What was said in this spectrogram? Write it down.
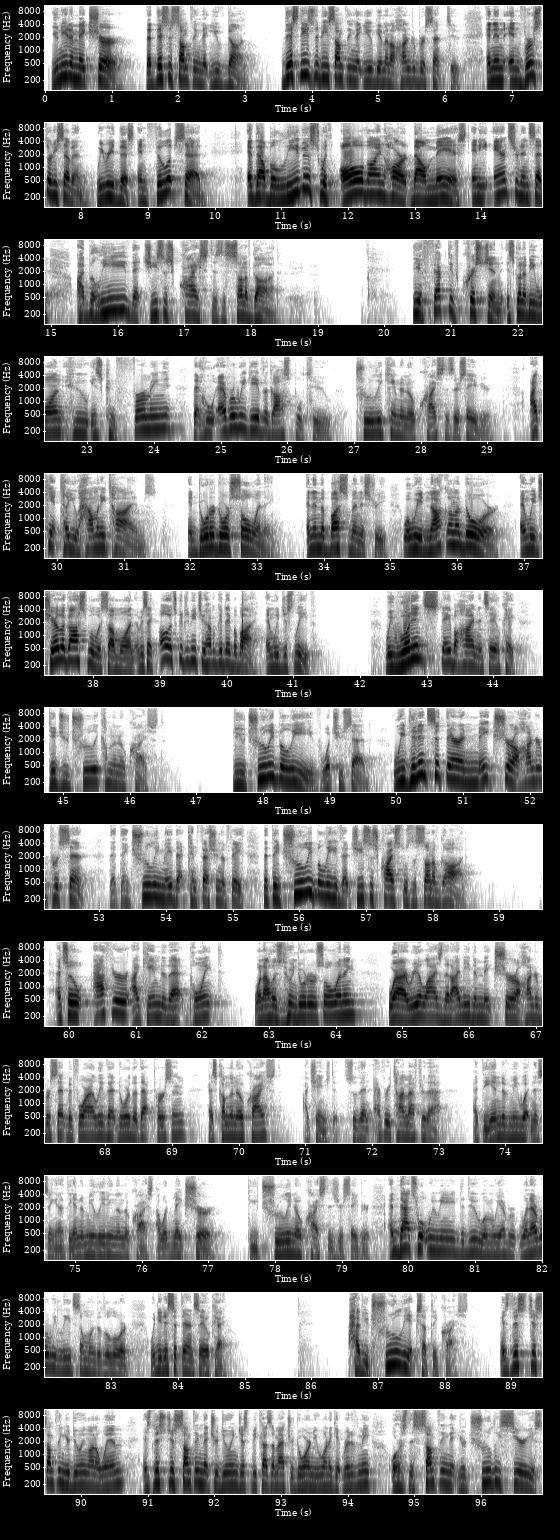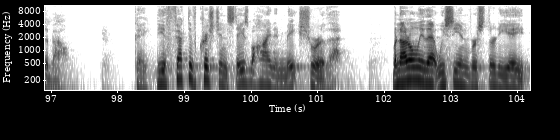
You need to make sure that this is something that you've done. This needs to be something that you've given 100% to. And in, in verse 37, we read this And Philip said, If thou believest with all thine heart, thou mayest. And he answered and said, I believe that Jesus Christ is the Son of God. The effective Christian is going to be one who is confirming that whoever we gave the gospel to truly came to know Christ as their Savior. I can't tell you how many times in door to door soul winning and in the bus ministry where we'd knock on a door and we'd share the gospel with someone and we'd say, Oh, it's good to meet you. Have a good day. Bye bye. And we'd just leave. We wouldn't stay behind and say, Okay, did you truly come to know Christ? Do you truly believe what you said? We didn't sit there and make sure 100% that they truly made that confession of faith, that they truly believed that Jesus Christ was the Son of God. And so after I came to that point, when I was doing door to door soul winning, where I realized that I need to make sure 100% before I leave that door that that person has come to know Christ, I changed it. So then every time after that, at the end of me witnessing and at the end of me leading them to Christ, I would make sure do you truly know Christ as your Savior? And that's what we need to do when we ever, whenever we lead someone to the Lord. We need to sit there and say, okay, have you truly accepted Christ? Is this just something you're doing on a whim? Is this just something that you're doing just because I'm at your door and you want to get rid of me? Or is this something that you're truly serious about? Okay, the effective Christian stays behind and makes sure of that. But not only that, we see in verse 38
